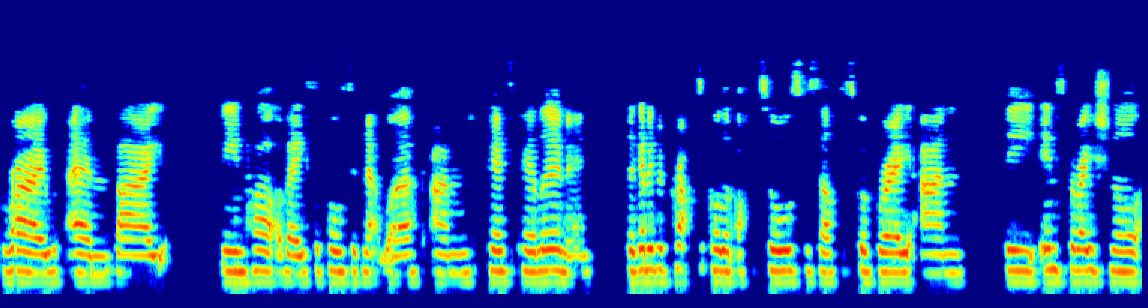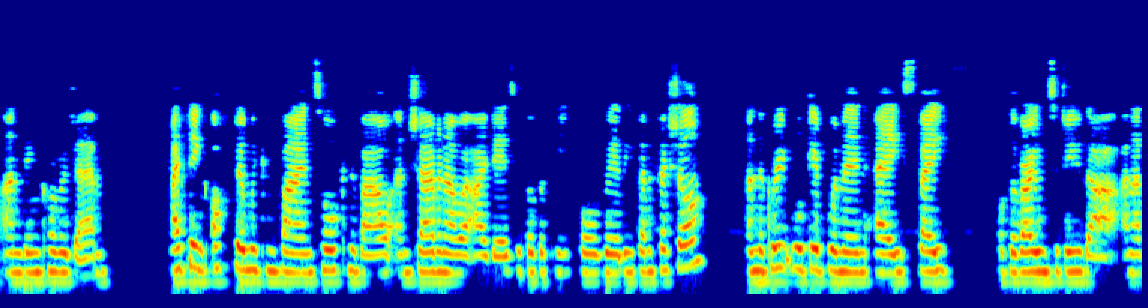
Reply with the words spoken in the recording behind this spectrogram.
grow um, by being part of a supportive network and peer-to-peer learning. They're going to be practical and offer tools for self-discovery and be inspirational and encouraging. I think often we can find talking about and sharing our ideas with other people really beneficial and the group will give women a space of their own to do that. And I'd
